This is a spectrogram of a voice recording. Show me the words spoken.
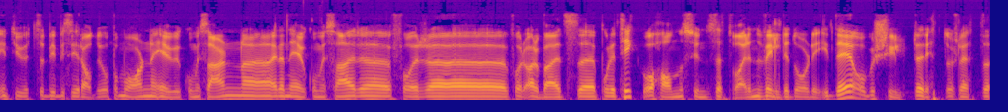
intervjuet BBC Radio på morgen EU-kommissæren, eh, eller en EU-kommissær eh, for, eh, for arbeidspolitikk, og han syntes dette var en veldig dårlig idé, og beskyldte rett og slett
